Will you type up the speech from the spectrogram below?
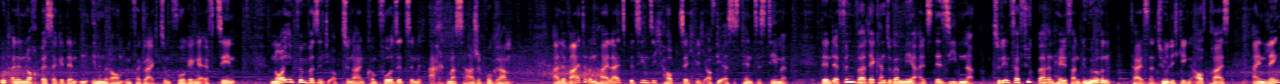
und einen noch besser gedämmten Innenraum im Vergleich zum Vorgänger F10. Neu im 5er sind die optionalen Komfortsitze mit 8 Massageprogrammen. Alle weiteren Highlights beziehen sich hauptsächlich auf die Assistenzsysteme. Denn der 5er, der kann sogar mehr als der 7er. Zu den verfügbaren Helfern gehören, teils natürlich gegen Aufpreis, ein Lenk-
